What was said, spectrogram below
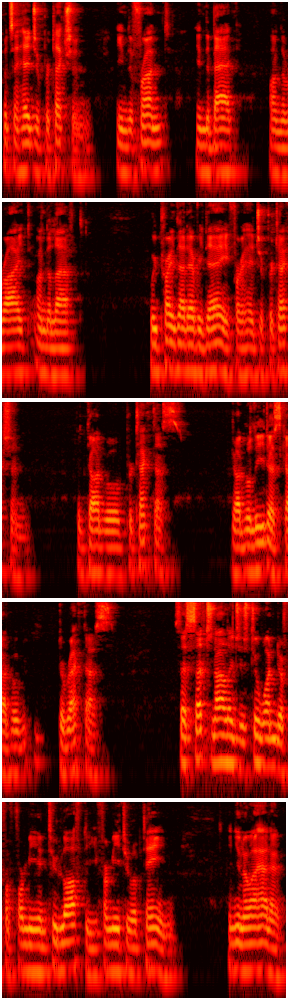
puts a hedge of protection in the front, in the back, on the right, on the left. We pray that every day for a hedge of protection, that God will protect us, God will lead us, God will direct us. Says, such knowledge is too wonderful for me and too lofty for me to obtain. And you know, I had a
